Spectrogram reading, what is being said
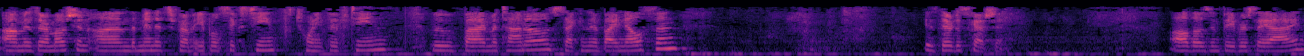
Um, is there a motion on the minutes from April 16th, 2015? Moved by Matano, seconded by Nelson. Is there discussion? All those in favor say aye.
